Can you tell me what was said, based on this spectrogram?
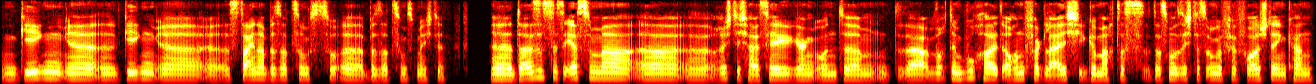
gegen, äh, gegen äh, Steiner Besatzungs äh, Besatzungsmächte. Äh, da ist es das erste Mal äh, äh, richtig heiß hergegangen und ähm, da wird im Buch halt auch ein Vergleich gemacht, dass, dass man sich das ungefähr vorstellen kann,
